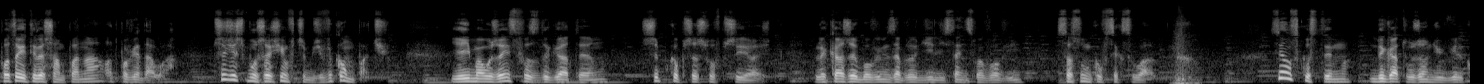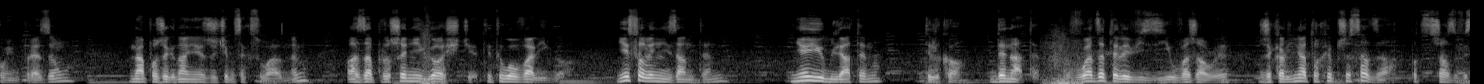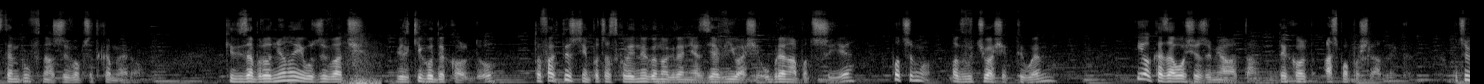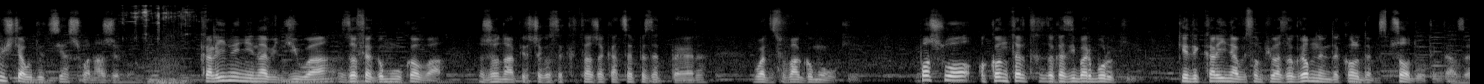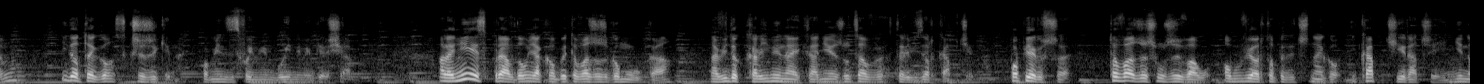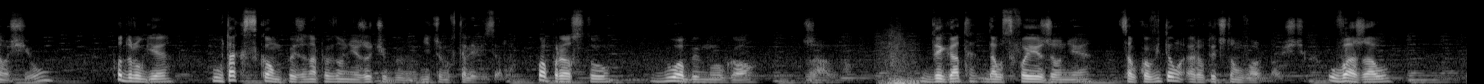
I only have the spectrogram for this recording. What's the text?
po co jej tyle szampana, odpowiadała: Przecież muszę się w czymś wykąpać. Jej małżeństwo z Dygatem szybko przeszło w przyjaźń. Lekarze bowiem zabronili Stanisławowi stosunków seksualnych. W związku z tym Dygat urządził wielką imprezę na pożegnanie z życiem seksualnym, a zaproszeni goście tytułowali go nie solenizantem, nie jubilatem, tylko denatem. Władze telewizji uważały, że Kalina trochę przesadza podczas występów na żywo przed kamerą. Kiedy zabroniono jej używać wielkiego dekoldu, to faktycznie podczas kolejnego nagrania zjawiła się ubrana pod szyję, po czym odwróciła się tyłem i okazało się, że miała tam dekolt aż po pośladek. Oczywiście audycja szła na żywo. Kaliny nienawidziła Zofia Gomułkowa, żona pierwszego sekretarza KCP ZPR Władysława Gomułki. Poszło o koncert z okazji Barburki, kiedy Kalina wystąpiła z ogromnym dekoltem z przodu tym razem i do tego z krzyżykiem pomiędzy swoimi bujnymi piersiami. Ale nie jest prawdą, jakoby towarzysz Gomułka na widok Kaliny na ekranie rzucał w telewizor kapciem. Po pierwsze, towarzysz używał obuwia ortopedycznego i kapci raczej nie nosił. Po drugie, był tak skąpy, że na pewno nie rzuciłby niczym w telewizor. Po prostu byłoby mu go żal. Dygat dał swojej żonie całkowitą erotyczną wolność. Uważał,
